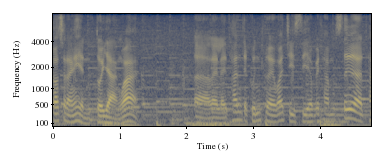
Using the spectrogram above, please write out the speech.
ก็แสดงให้เห็นตัวอย่างว่าหลาย ๆ ท่านจะคุ้นเคยว่า GC เอาไปทำเสื้อท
